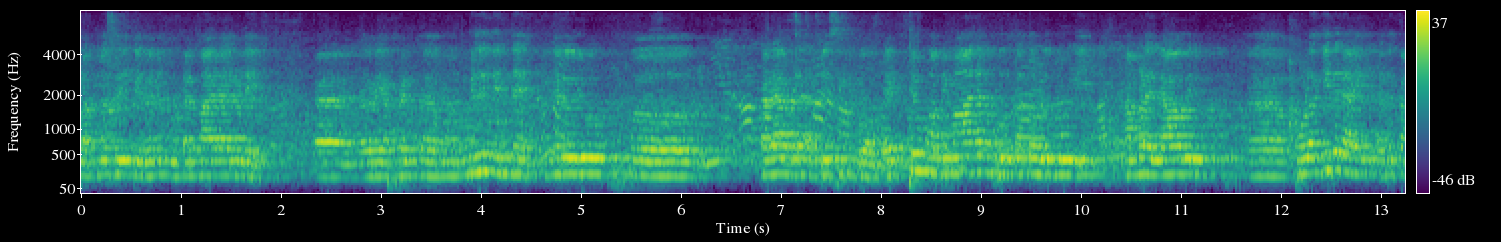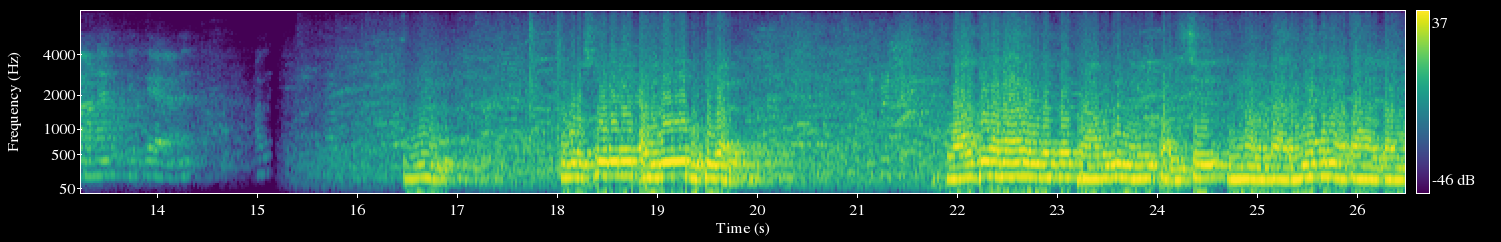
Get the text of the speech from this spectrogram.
പത്മശ്രീ പെരുവനം കുട്ടന്മാരാരുടെ എന്താ പറയുക മുമ്പിൽ നിന്ന് ഇങ്ങനൊരു ആ, കല അവിടെ അഭ്യസിക്കുമ്പോൾ ഏറ്റവും അഭിമാന മുഹൂർത്തത്തോടു കൂടി നമ്മളെല്ലാവരും പുളകിതരായി അത് കാണാൻ നിൽക്കുകയാണ്. നമ്മുടെ സ്കൂളിലെ പതിമൂന്ന് കുട്ടികൾ വാദ്യകലാരംഗത്ത് പ്രാവീണ്യം നേടി പഠിച്ച് ഇന്ന് അവരുടെ അരങ്ങേറ്റം നടത്താനായിട്ടാണ്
